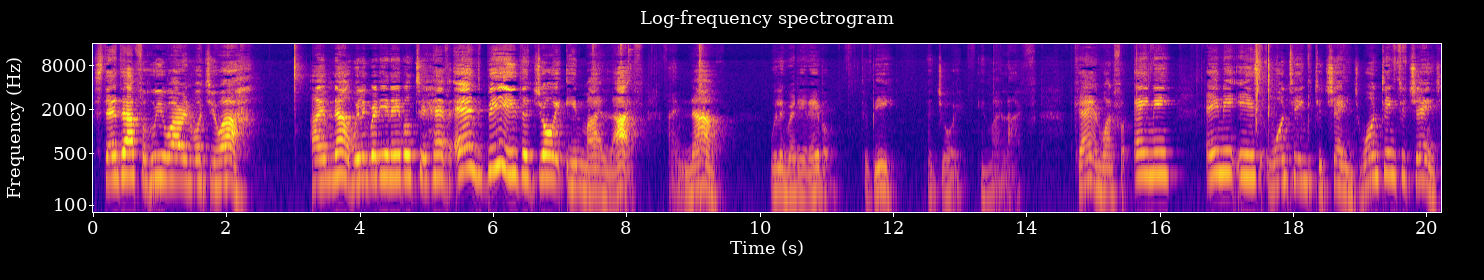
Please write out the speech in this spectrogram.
Stand up for who you are and what you are. I am now willing, ready, and able to have and be the joy in my life. I am now willing, ready, and able to be the joy in my life. Okay, and one for Amy. Amy is wanting to change, wanting to change.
